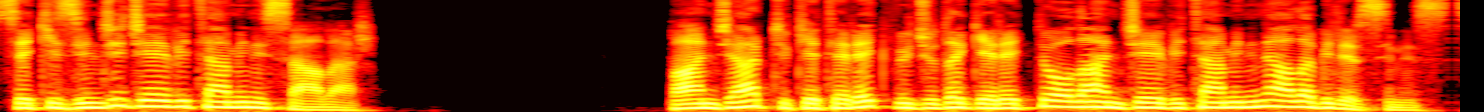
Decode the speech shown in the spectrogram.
8. C vitamini sağlar. Pancar tüketerek vücuda gerekli olan C vitaminini alabilirsiniz.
